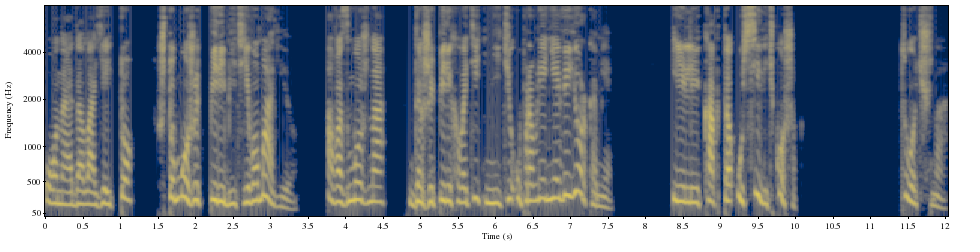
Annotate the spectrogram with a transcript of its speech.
он и отдала ей то, что может перебить его магию, а, возможно, даже перехватить нити управления веерками или как-то усилить кошек. Точно.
